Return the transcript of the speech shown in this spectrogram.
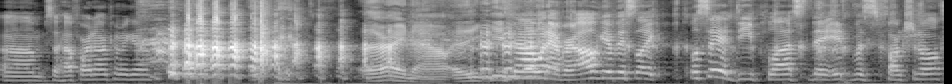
Um. So how far down can we go? All right, now. Uh, no, whatever. I'll give this like we'll say a D plus. They it was functional.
